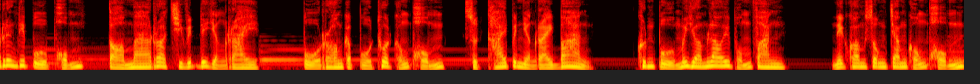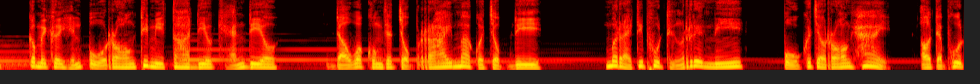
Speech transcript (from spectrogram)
เรื่องที่ปู่ผมต่อมารอดชีวิตได้อย่างไร ปู่รองกับปู่ทวดของผม สุดท้ายเป็นอย่างไรบ้าง คุณปู่ไม่ยอมเล่าให้ผมฟัง ในความทรงจำของผม ก็ไม่เคยเห็นปู่รองที่มีตาเดียวแขนเดียว เดาว่าคงจะจบร้ายมากกว่าจบดี เมื่อไหร่ที่พูดถึงเรื่องนี้ ปู่ก็จะร้องไห้ เอาแต่พูด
